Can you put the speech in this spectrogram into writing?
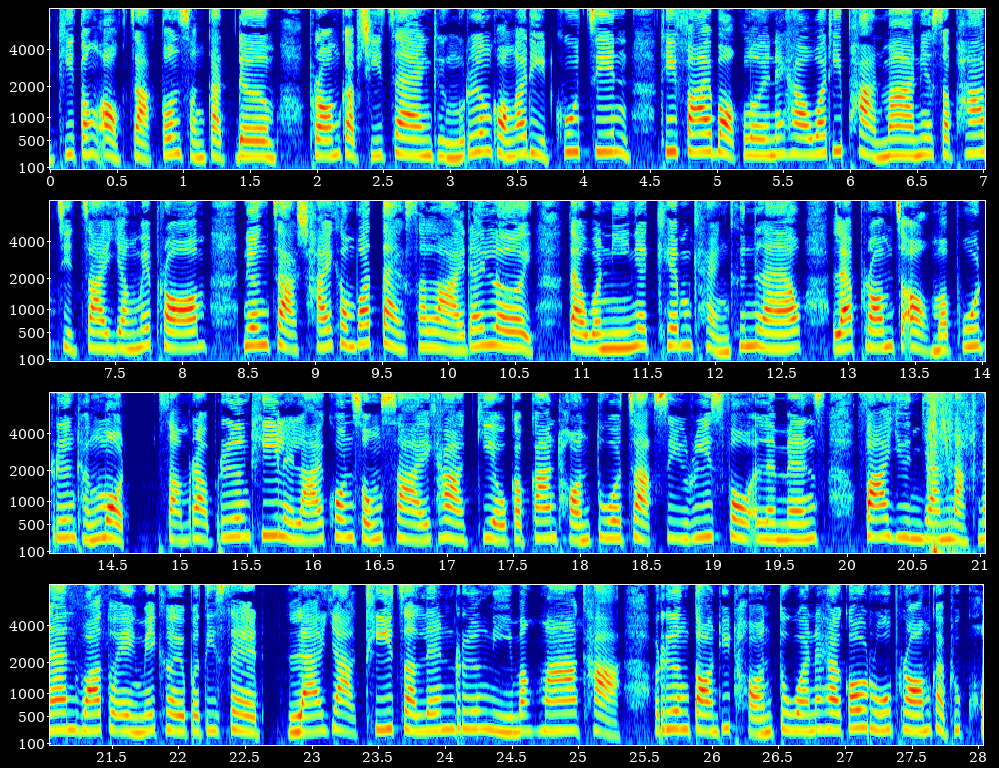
ตุที่ต้องออกจากต้นสังกัดเดิม พร้อมกับชี้แจงถึงเรื่องของอดีตคู่จิ้น ที่ฝ้ายบอกเลยนะคะว่าที่ผ่านมาเนี่ยสภาพจิตใจยังไม่พร้อม เนื่องจากใช้คำว่าแตกสลายได้เลย แต่วันนี้เนี่ยเข้มแข็งขึ้นแล้ว และพร้อมจะออกมาพูดเรื่องทั้งหมด สำหรับเรื่องที่หลายๆ คนสงสัยค่ะ เกี่ยวกับการถอนตัวจากซีรีส์ 4 Elements ฟ้ายืนยันหนักแน่นว่าตัวเองไม่เคยปฏิเสธ และอยากที่จะเล่นเรื่องนี้มากๆค่ะ เรื่องตอนที่ถอนตัวนะคะก็รู้พร้อมกับทุกค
